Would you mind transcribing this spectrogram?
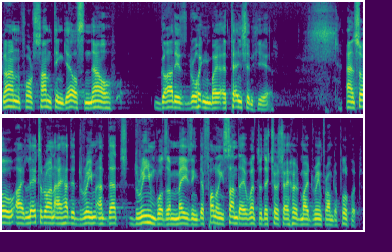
gone for something else. Now God is drawing my attention here. And so I later on I had a dream, and that dream was amazing. The following Sunday I went to the church. I heard my dream from the pulpit.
